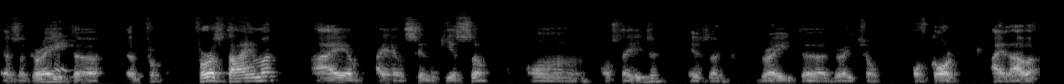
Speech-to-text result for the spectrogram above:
It's a great okay. uh, first time I have, I have seen Kiss on on stage. It's a great uh, great show. Of course, I love it.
